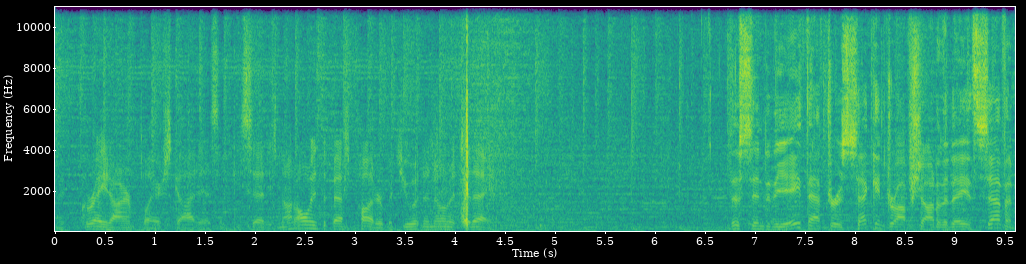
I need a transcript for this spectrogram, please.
A great iron player, Scott is. Like he said, he's not always the best putter, but you wouldn't have known it today this into the eighth after his second drop shot of the day at seven.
